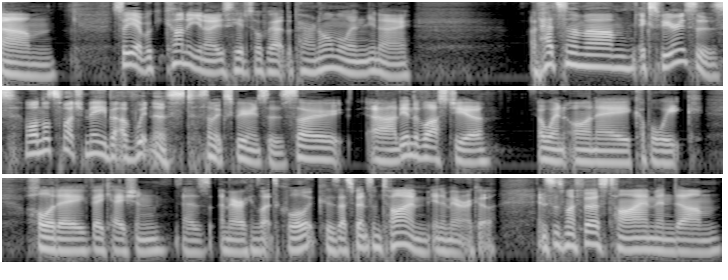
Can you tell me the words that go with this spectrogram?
um, so yeah, we're kind of you know just here to talk about the paranormal, and you know, I've had some um, experiences. Well, not so much me, but I've witnessed some experiences. So uh, the end of last year, I went on a couple week holiday vacation, as Americans like to call it, because I spent some time in America, and this is my first time, and um,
